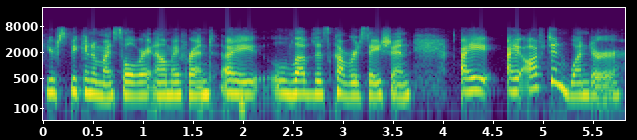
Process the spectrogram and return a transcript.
you're speaking to my soul right now, my friend. I love this conversation. I I often wonder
